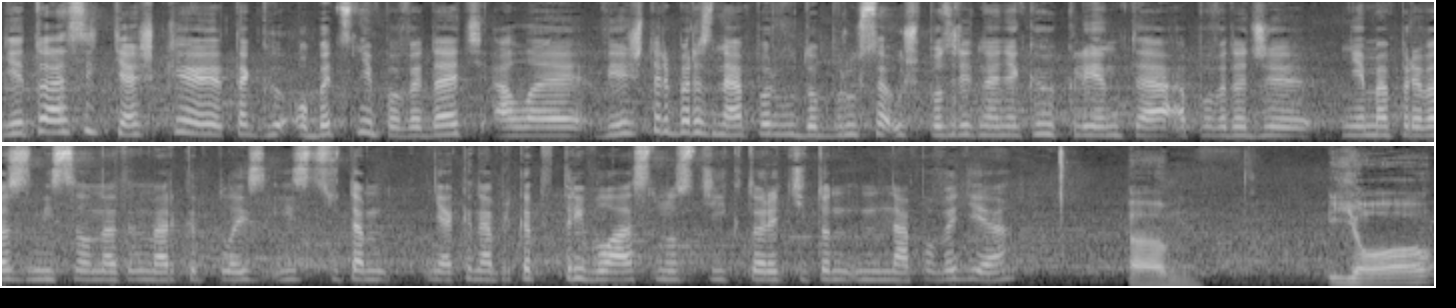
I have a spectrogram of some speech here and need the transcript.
Je to asi ťažké tak obecne povedať, ale vieš treba z náporu dobrú sa už pozrieť na nejakého klienta a povedať, že nemá pre vás zmysel na ten marketplace ísť? Sú tam nejaké napríklad tri vlastnosti, ktoré ti to napovedia? Um, jo,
